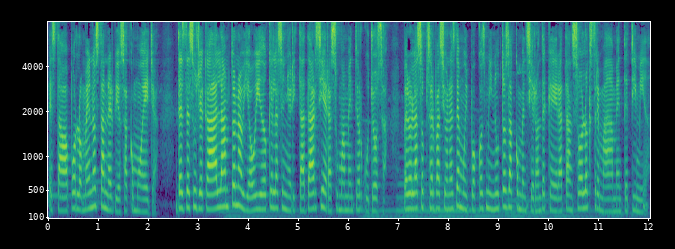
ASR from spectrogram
estaba por lo menos tan nerviosa como ella. Desde su llegada a Lambton había oído que la señorita Darcy era sumamente orgullosa, pero las observaciones de muy pocos minutos la convencieron de que era tan solo extremadamente tímida.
